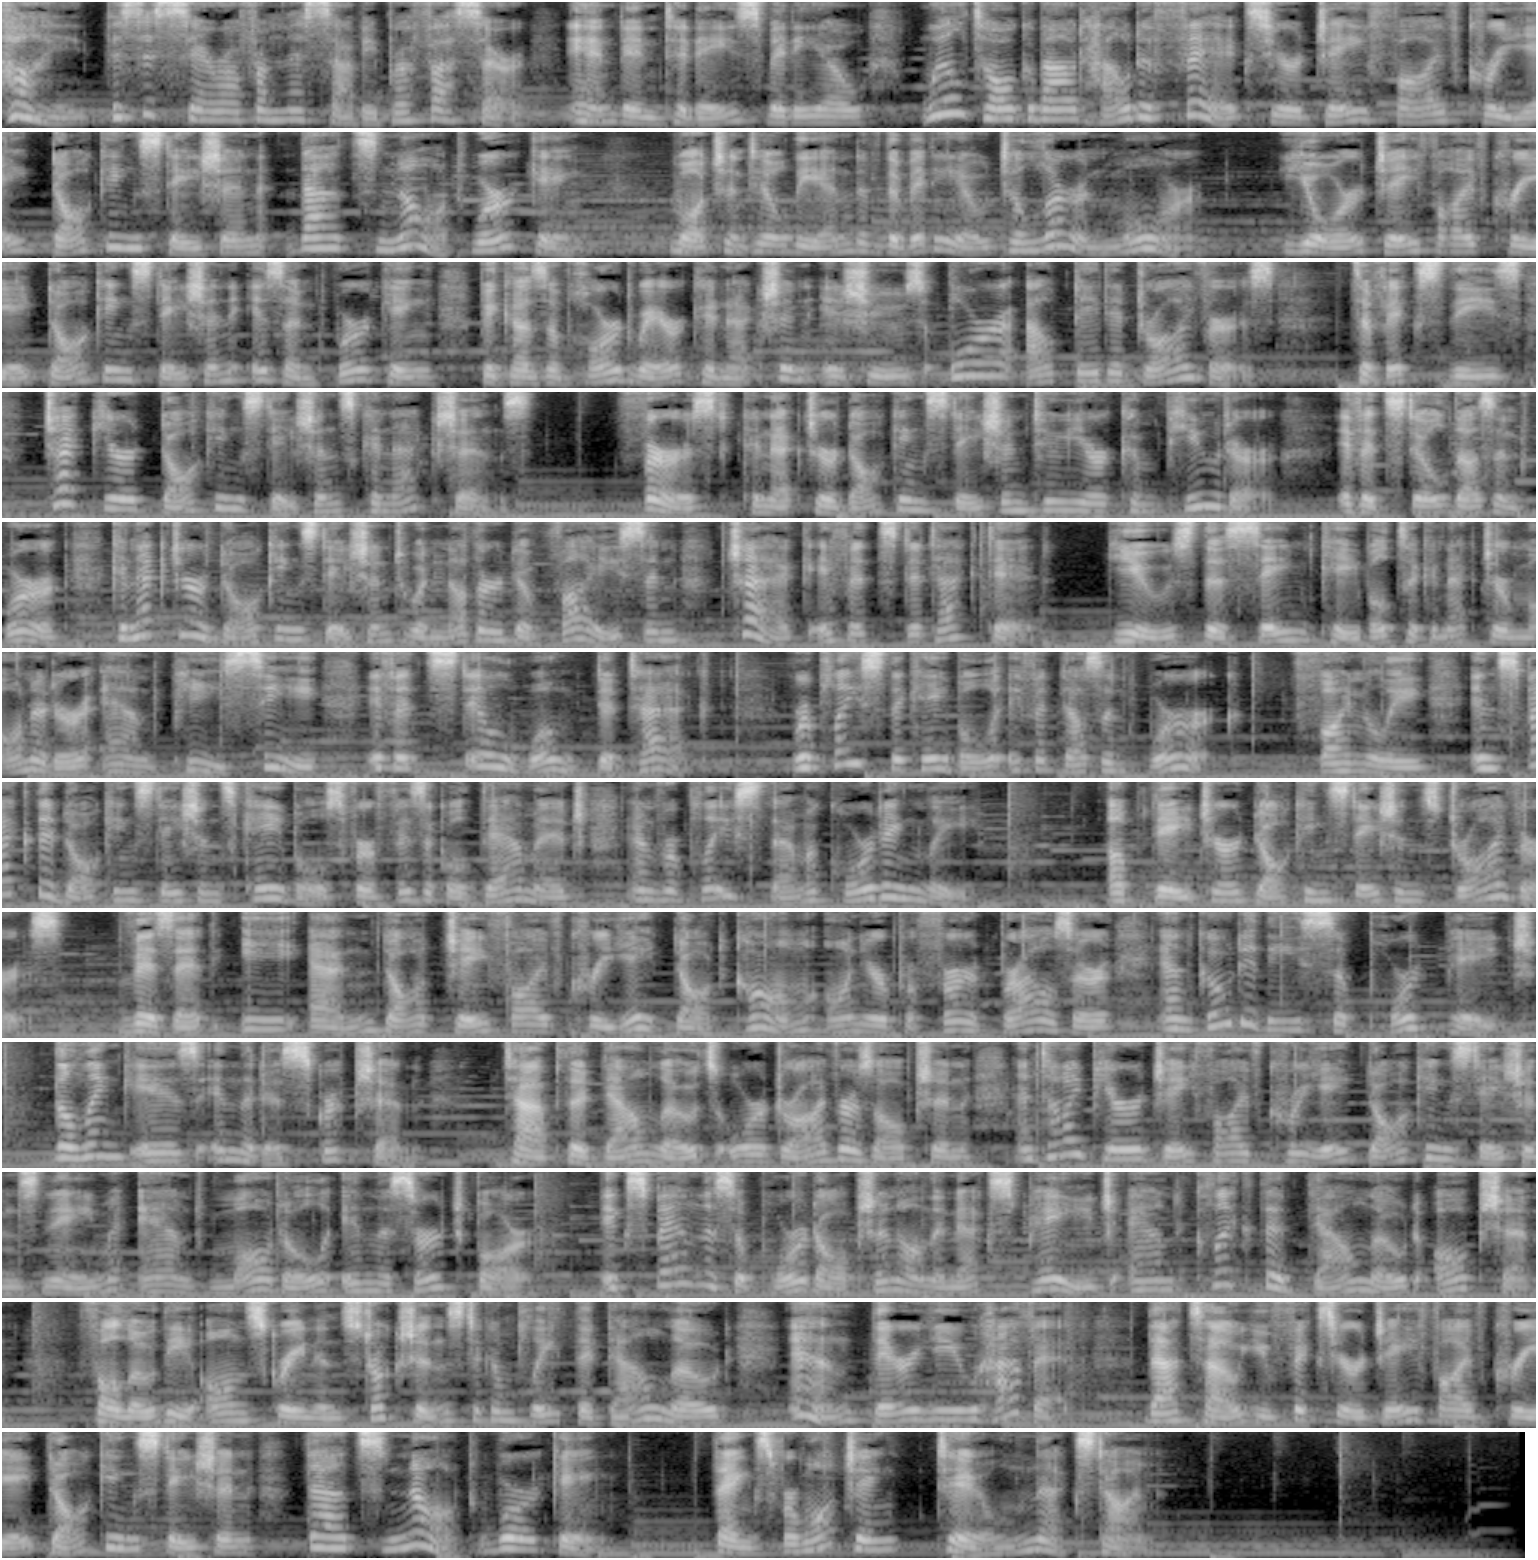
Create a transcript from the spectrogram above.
Hi, this is Sarah from The Savvy Professor, and in today's video, we'll talk about how to fix your J5 Create docking station that's not working. Watch until the end of the video to learn more. Your J5 Create docking station isn't working because of hardware connection issues or outdated drivers. To fix these, check your docking station's connections. First, connect your docking station to your computer. If it still doesn't work, connect your docking station to another device and check if it's detected. Use the same cable to connect your monitor and PC if it still won't detect. Replace the cable if it doesn't work. Finally, inspect the docking station's cables for physical damage and replace them accordingly. Update your docking station's drivers. Visit en.j5create.com on your preferred browser and go to the support page. The link is in the description. Tap the Downloads or Drivers option and type your J5 Create docking station's name and model in the search bar. Expand the support option on the next page and click the Download option. Follow the on-screen instructions to complete the download, and there you have it. That's how you fix your J5 Create docking station that's not working. Thanks for watching. Till next time.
